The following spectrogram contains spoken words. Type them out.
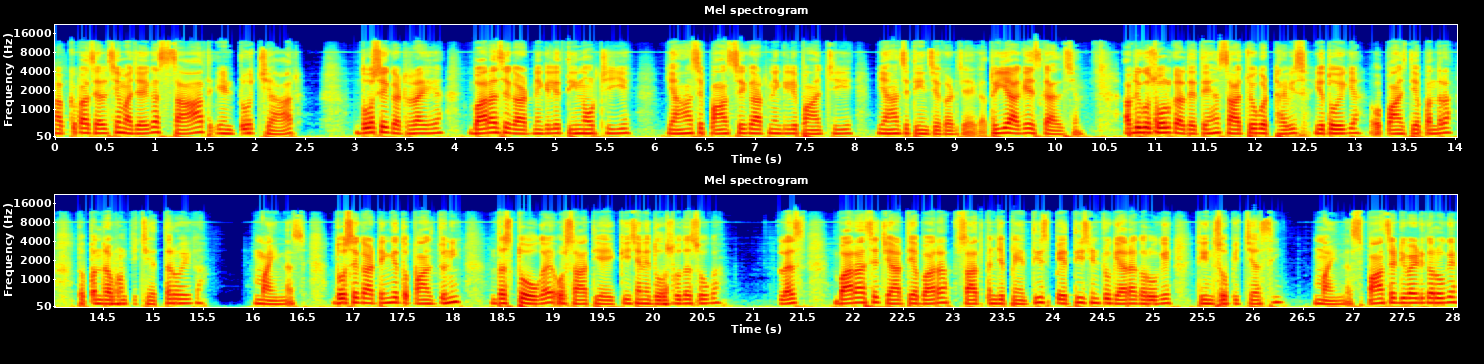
आपके पास एल्शियम आ जाएगा सात इंटू चार। दो से कट रहा है। बारह से काटने के लिए तीन और चाहिए। यहाँ से पाँच से काटने के लिए पाँच चाहिए। यहाँ से तीन से कट जाएगा। तो ये आ गया इसका एल्शियम। अब देखो, सोल्व कर देते हैं। सात चौक अट्ठाईस, ये तो हो गया। और पाँच दिया पंद्रह तो पंद्रह पॉइंट पिछहत्तर होएगा। माइनस। दो से काटेंगे तो पाँच दूनी। दस तो हो गए और सात या इक्कीस, यानी दो सौ दस होगा। प्लस बारह से चार या बारह, सात पंजे पैंतीस पैंतीस इंटू ग्यारह करोगे तीन सौ पिचासी माइनस पाँच से डिवाइड करोगे,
